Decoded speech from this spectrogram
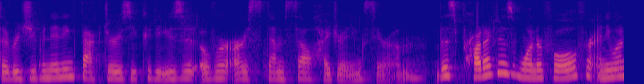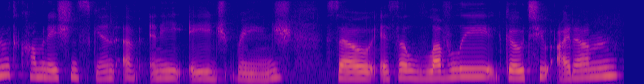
the rejuvenating factors, you could use it over our stem cell hydrating serum. This product is wonderful for anyone with combination skin of any age range. So it's a lovely go-to item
